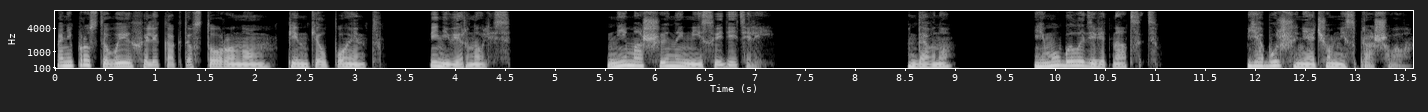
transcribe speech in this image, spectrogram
Они просто выехали как-то в сторону Пинкел-Пойнт и не вернулись. Ни машины, ни свидетелей. Давно. Ему было девятнадцать. Я больше ни о чем не спрашивала.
